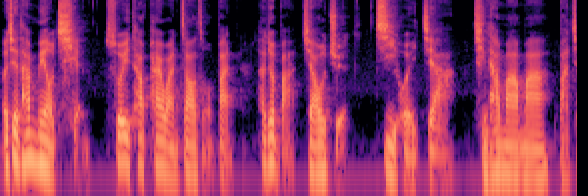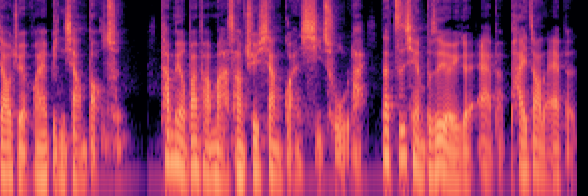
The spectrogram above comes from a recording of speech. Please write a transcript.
而且他没有钱，所以他拍完照怎么办？他就把胶卷寄回家，请他妈妈把胶卷放在冰箱保存。他没有办法马上去相馆洗出来。那之前不是有一个 App 拍照的 App，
